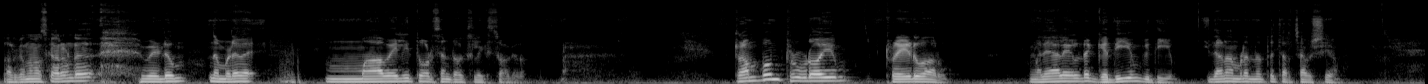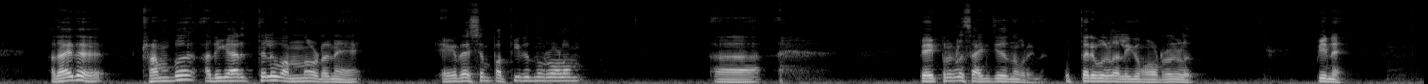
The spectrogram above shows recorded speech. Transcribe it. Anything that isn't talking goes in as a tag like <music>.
എല്ലാവർക്കും നമസ്കാരമുണ്ട്. വീണ്ടും നമ്മുടെ മാവേലി തോട്ട്സ് ആൻഡ് ടോക്സിലേക്ക് സ്വാഗതം. ട്രംപും ട്രൂഡോയും ട്രേഡ് വാറും മലയാളികളുടെ ഗതിയും വിധിയും ഇതാണ് നമ്മുടെ ഇന്നത്തെ ചർച്ചാ വിഷയം. അതായത് ട്രംപ് അധികാരത്തിൽ വന്ന ഉടനെ ഏകദേശം പത്തിരുന്നൂറോളം പേപ്പറുകൾ സൈൻ ചെയ്തെന്ന് പറയുന്നത്. ഉത്തരവുകൾ അല്ലെങ്കിൽ ഓർഡറുകൾ. പിന്നെ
